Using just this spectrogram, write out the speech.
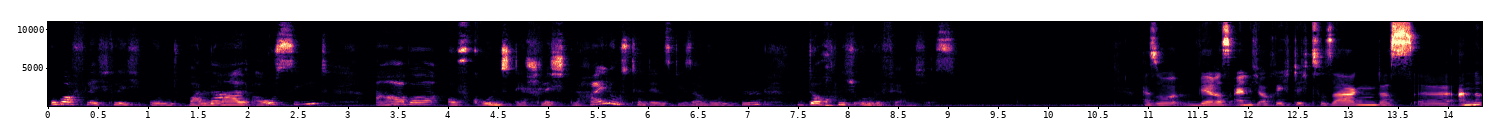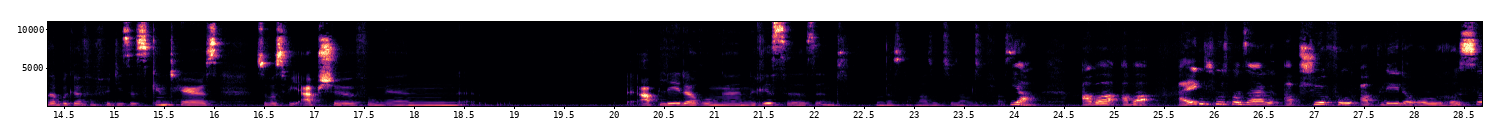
oberflächlich und banal aussieht, aber aufgrund der schlechten Heilungstendenz dieser Wunden doch nicht ungefährlich ist. Also wäre es eigentlich auch richtig zu sagen, dass äh, andere Begriffe für diese Skin Tears, sowas wie Abschürfungen, Ablederungen, Risse sind, um das nochmal so zusammenzufassen. Ja, aber, aber eigentlich muss man sagen, Abschürfung, Ablederung, Risse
